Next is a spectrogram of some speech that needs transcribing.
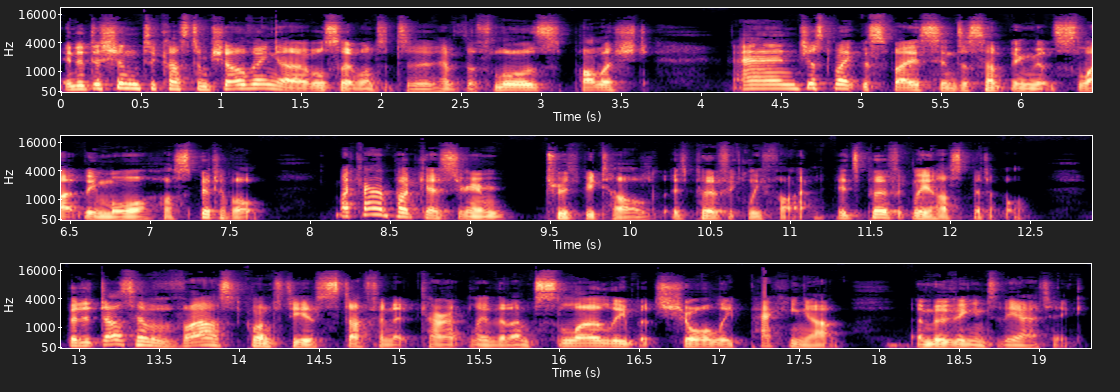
In addition to custom shelving, I also wanted to have the floors polished and just make the space into something that's slightly more hospitable. My current podcasting room, truth be told, is perfectly fine. It's perfectly hospitable. But it does have a vast quantity of stuff in it currently that I'm slowly but surely packing up and moving into the attic.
